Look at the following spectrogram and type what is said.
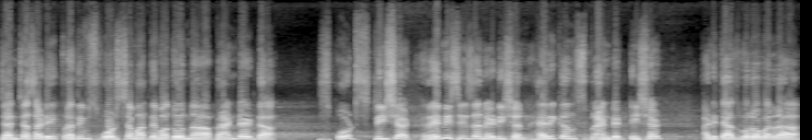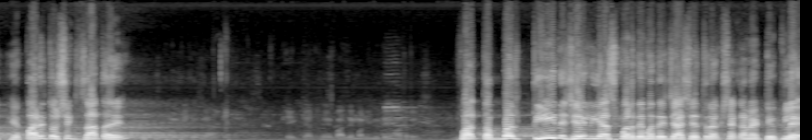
ज्यांच्यासाठी प्रदीप स्पोर्ट्सच्या माध्यमातून branded sports T shirt rainy season edition Hurricanes branded T shirt आणि त्याचबरोबर हे पारितोषिक जात आहे. वा तब्बल तीन झेल या स्पर्धेमध्ये ज्या क्षेत्ररक्षकांना टिपले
